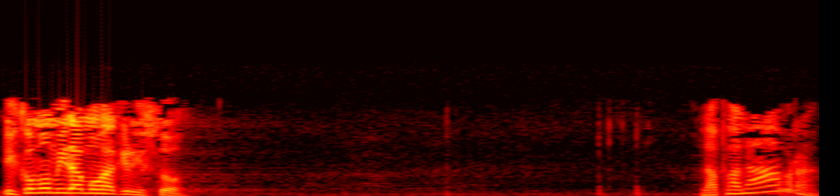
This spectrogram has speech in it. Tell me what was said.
¿Y cómo miramos a Cristo? La palabra.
